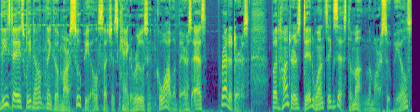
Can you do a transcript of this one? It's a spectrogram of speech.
These days, we don't think of marsupials, such as kangaroos and koala bears, as predators. But hunters did once exist among the marsupials.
